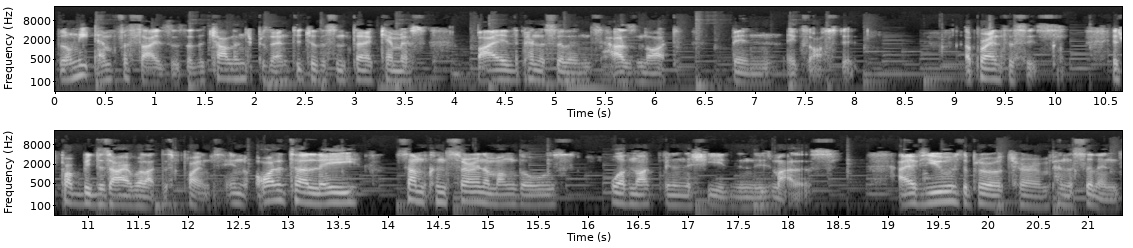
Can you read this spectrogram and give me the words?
but only emphasizes that the challenge presented to the synthetic chemists by the penicillins has not been exhausted. A parenthesis is probably desirable at this point in order to allay some concern among those who have not been initiated in these matters. I have used the plural term penicillins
